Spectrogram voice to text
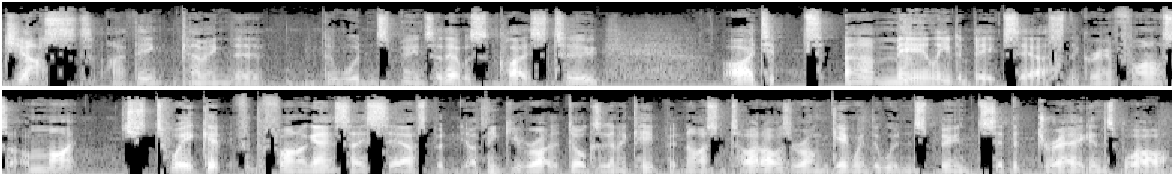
just, I think, coming the the wooden spoon. So that was close too. I tipped um, Manly to beat South in the grand final, so I might just tweak it for the final game say South. But I think you're right. The Dogs are going to keep it nice and tight. I was wrong again with the wooden spoon. Said the Dragons. While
